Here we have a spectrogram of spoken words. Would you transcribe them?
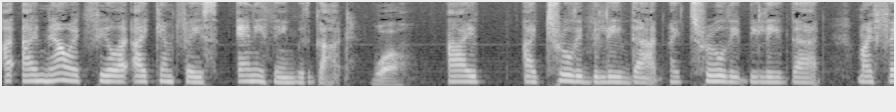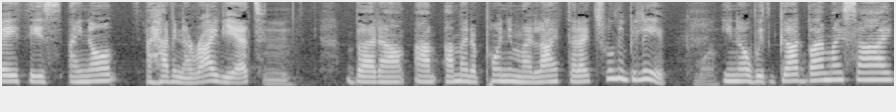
I, I now I feel like I can face anything with God. Wow. I I truly believe that. I truly believe that. My faith is. I know I haven't arrived yet, Mm. but um, I'm, I'm at a point in my life that I truly believe. You know, with God by my side,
